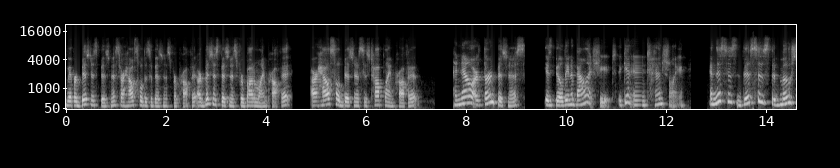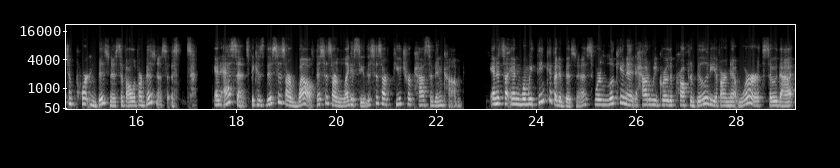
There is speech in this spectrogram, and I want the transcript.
we have our business business. Our household is a business for profit. Our business business for bottom line profit. Our household business is top line profit. And now our third business is building a balance sheet again intentionally. And this is this is the most important business of all of our businesses in essence because this is our wealth. This is our legacy. This is our future passive income and it's and when we think of it a business we're looking at how do we grow the profitability of our net worth so that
